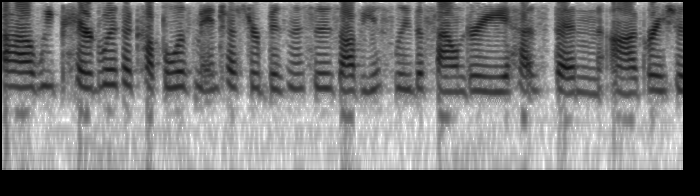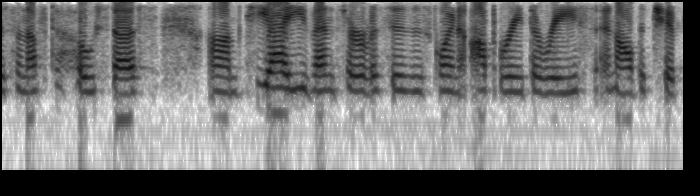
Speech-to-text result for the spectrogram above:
Uh, we paired with a couple of Manchester businesses. Obviously, the Foundry has been uh, gracious enough to host us. Um, TI Event Services is going to operate the race and all the chip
